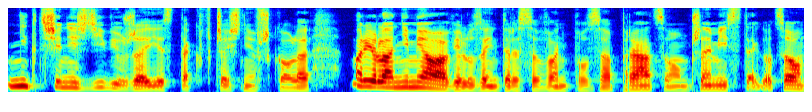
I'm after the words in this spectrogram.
nikt się nie zdziwił, że jest tak wcześnie w szkole. Mariola nie miała wielu zainteresowań poza pracą, przynajmniej z tego, co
